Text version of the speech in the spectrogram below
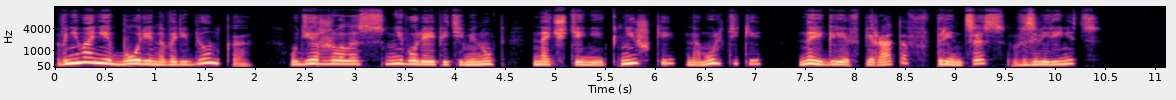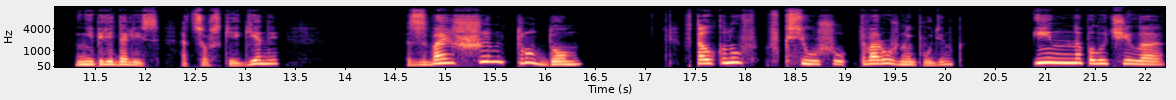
Внимание Бориного ребенка удерживалось не более пяти минут на чтении книжки, на мультики, на игре в пиратов, в принцесс, в зверинец. Не передались отцовские гены. С большим трудом, втолкнув в Ксюшу творожный пудинг, Инна получила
